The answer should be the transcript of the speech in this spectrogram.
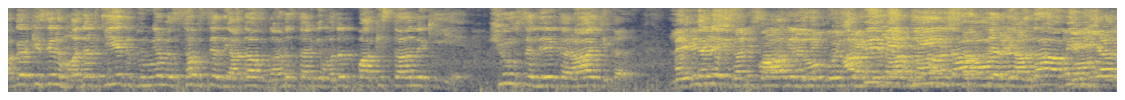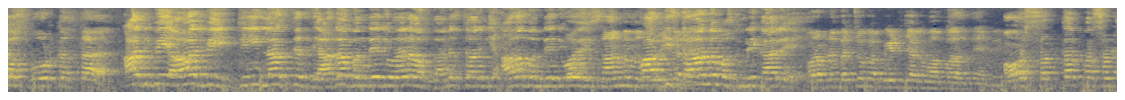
अगर किसी ने मदद की है तो दुनिया में सबसे ज़्यादा अफ़गानिस्तान की मदद पाकिस्तान ने की है। शुरू से लेकर आज तक। लेकिन अभी भी इस अफ़गानिस्तान बात के लोग कोई अभी भी तीन लाख से ज़्यादा अभी भी- को सपोर्ट करता है। आज भी आज भी तीन लाख से ज़्यादा बंदे जो है ना अफ़गानिस्तान के आम बंदे जो है पाकिस्तान में मजदूरी पाकिस्तान में मजदूरी कर रहे हैं। और अपने बच्चों का पेट जाकर वहाँ पालते हैं और सत्तर परसेंट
